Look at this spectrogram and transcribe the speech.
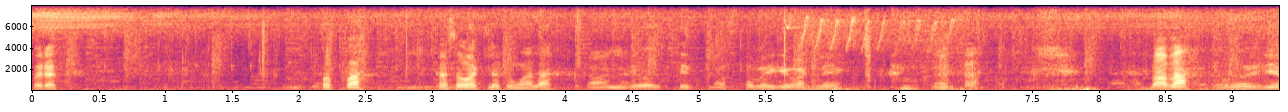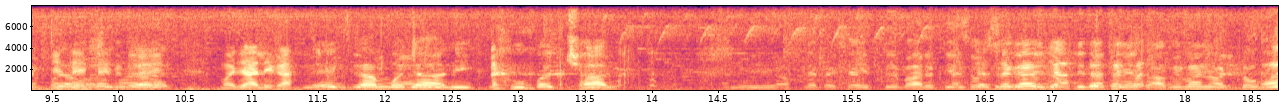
परत. पप्पा कसं वाटलं तुम्हाला? छान व्यवस्थित मस्तपैकी वाटले. बाबा इथे इथे मजा आली. का? एकदम मजा आली. खूपच छान. आणि आपल्यापेक्षा इथली भारतीय अभिमान वाटतो. हा,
